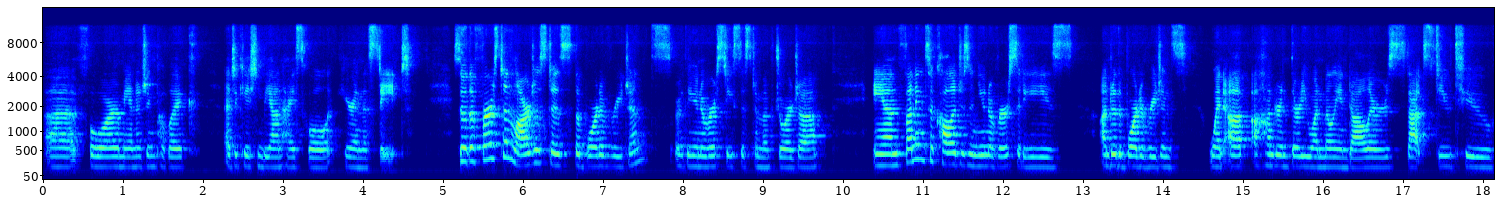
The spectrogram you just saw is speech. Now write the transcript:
uh, for managing public education beyond high school here in the state. So the first and largest is the Board of Regents, or the University System of Georgia. And funding to colleges and universities under the Board of Regents went up $131 million. That's due to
